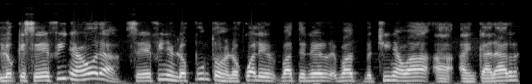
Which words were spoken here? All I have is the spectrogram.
lo que se define ahora, se definen los puntos en los cuales va a tener, va- China va a, a encarar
